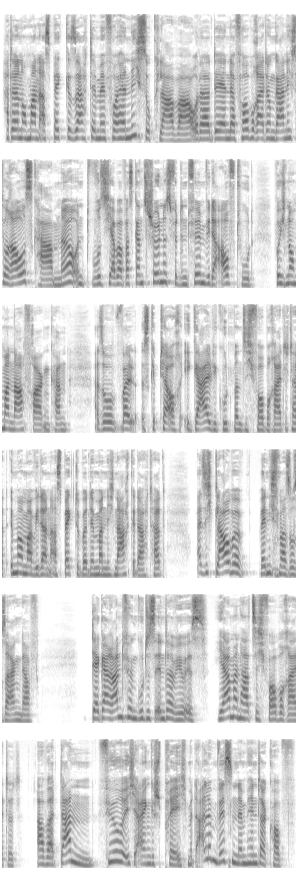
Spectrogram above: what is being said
hat er noch mal einen Aspekt gesagt, der mir vorher nicht so klar war oder der in der Vorbereitung gar nicht so rauskam, ne? Und wo sich aber was ganz Schönes für den Film wieder auftut, wo ich noch mal nachfragen kann. Also, weil es gibt ja auch, egal wie gut man sich vorbereitet hat, immer mal wieder einen Aspekt, über den man nicht nachgedacht hat. Also ich glaube, wenn ich es mal so sagen darf, der Garant für ein gutes Interview ist, ja, man hat sich vorbereitet, aber dann führe ich ein Gespräch mit allem Wissen im Hinterkopf,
